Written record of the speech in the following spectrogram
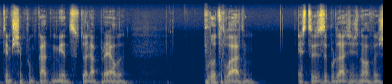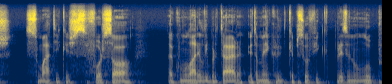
temos sempre um bocado de medo de olhar para ela. Por outro lado, estas abordagens novas, somáticas, se for só acumular e libertar, eu também acredito que a pessoa fique presa num loop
